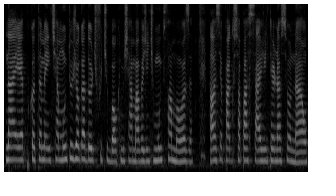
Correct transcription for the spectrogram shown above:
Na época também tinha muito jogador de futebol que me chamava, gente muito famosa. Falava assim: eu pago sua passagem internacional,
